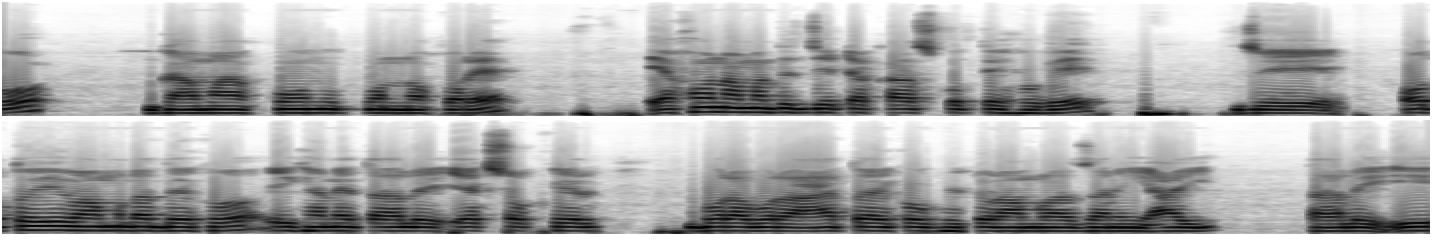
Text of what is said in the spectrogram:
ও গামা কোণ উৎপন্ন করে। এখন আমাদের যেটা কাজ করতে হবে যে অতএব আমরা দেখো এখানে তাহলে এক অক্ষের বরাবর আয়ত একক ভেক্টর আমরা জানি আই। তাহলে এ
